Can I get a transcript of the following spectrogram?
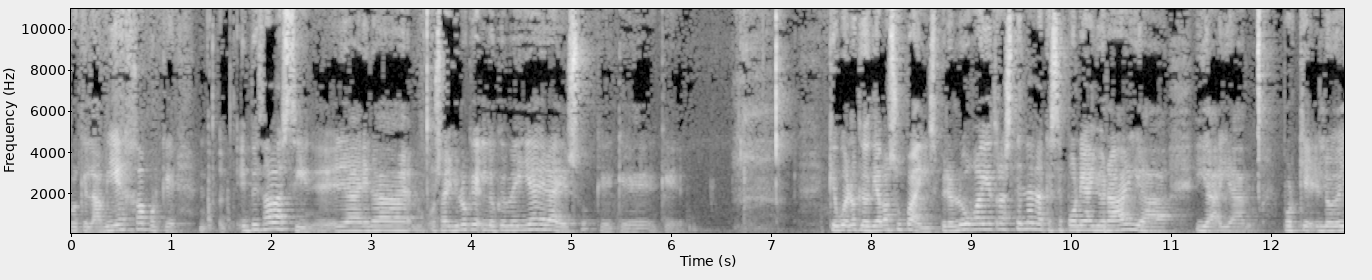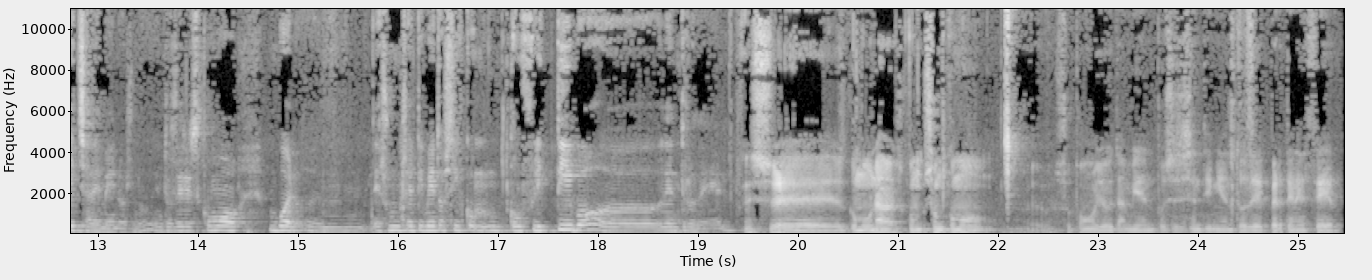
Porque la vieja, porque. Empezaba así, era, era o sea, yo lo que, lo que veía era eso, que, que que bueno, que odiaba su país, pero luego hay otra escena en la que se pone a llorar y a, y a, porque lo echa de menos, ¿no? Entonces es como, bueno, mm, es un sentimiento así conflictivo eh, dentro de él. Es eh, como una, son como, supongo yo también, pues ese sentimiento de pertenecer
